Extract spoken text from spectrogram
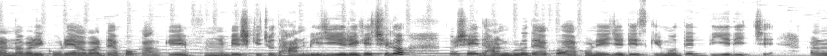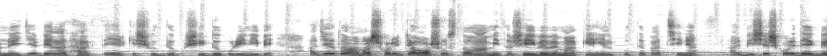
রান্নাবাড়ি করে আবার দেখো, কালকে বেশ কিছু ধান ভিজিয়ে রেখেছিল। তো সেই ধানগুলো দেখো, এখন এই যে ডেস্কির মধ্যে দিয়ে দিচ্ছে। কারণ এই যে বেলা থাকতেই আর কি শুদ্ধ সিদ্ধ করে নিবে। আর যেহেতু আমার শরীরটা অসুস্থ, আমি তো সেইভাবে মাকে হেল্প করতে পারছি না। আর বিশেষ করে দেখবে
